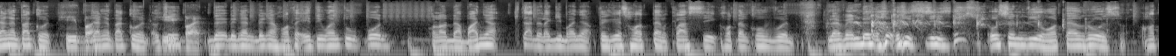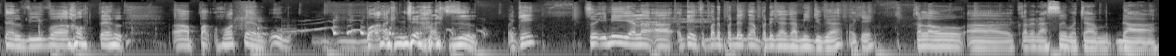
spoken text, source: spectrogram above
Jangan takut. Hebat. Jangan takut. Okay. Hebat. De- dengan dengan Hotel 81 tu pun kalau dah banyak kita ada lagi banyak Vegas Hotel Classic, Hotel Coven, Lavender Oasis, Ocean View, Hotel Rose, Hotel Viva, Hotel uh, Park Hotel. Uh, banyak Zul. Okay. So ini ialah uh, okay kepada pendengar-pendengar kami juga, okay. Kalau uh, korang rasa macam dah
